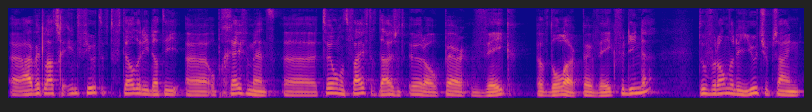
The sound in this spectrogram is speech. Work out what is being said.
Uh, hij werd laatst geïnterviewd. Vertelde hij dat hij uh, op een gegeven moment uh, 250.000 euro per week, of dollar per week verdiende. Toen veranderde YouTube zijn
